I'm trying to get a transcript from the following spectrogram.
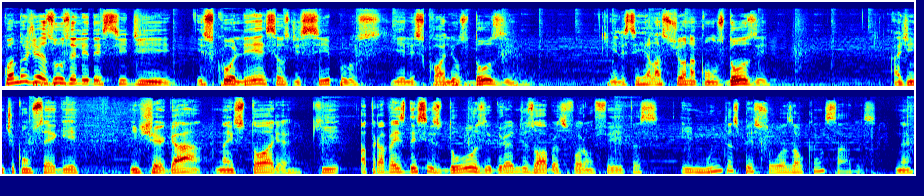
Quando Jesus ele decide escolher seus discípulos e ele escolhe os doze, ele se relaciona com os doze, a gente consegue enxergar na história que através desses doze grandes obras foram feitas e muitas pessoas alcançadas, né?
